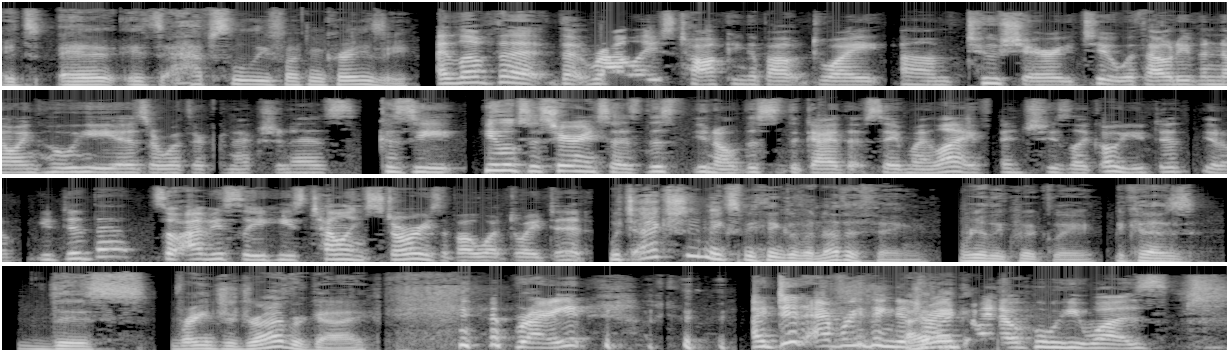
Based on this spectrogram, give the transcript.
It's uh, it's absolutely fucking crazy. i love that that raleigh's talking about dwight um, to sherry too without even knowing who he is or what their connection is. Because he he looks at sherry and says this you know this is the guy that saved my life. And she's like oh you did you know you did that? So obviously he's telling stories about what dwight did. Which actually makes me think of another thing really quickly because this Ranger driver guy, right i did everything to try like- and find out who he was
